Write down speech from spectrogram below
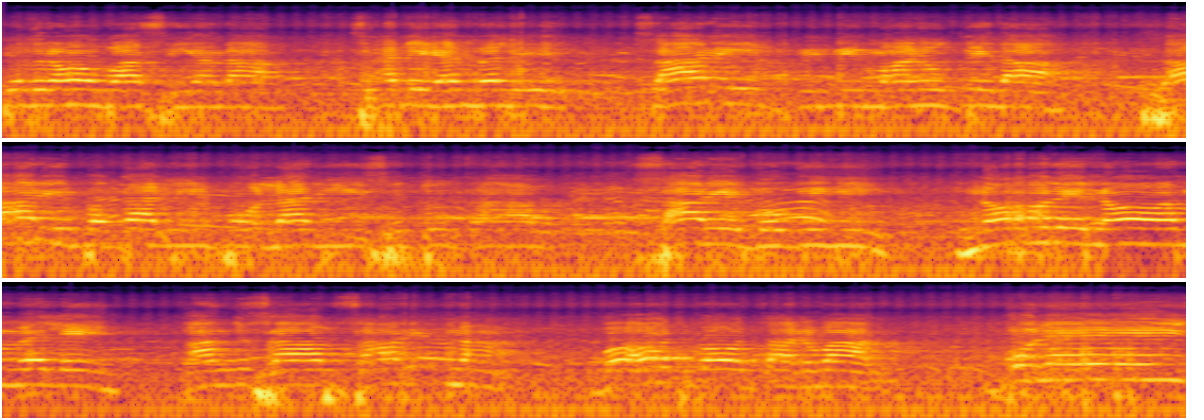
ਜਗਰਾਉਂ ਵਾਸੀਆਂ ਦਾ ਸਾਡੇ ਐਮਐਲਏ ਸਾਰੇ ਬੀਬੀ ਮਾਨੂਕੇ ਦਾ ਸਾਰੇ ਬੱਗਾ ਜੀ ਭੋਲਾ ਜੀ ਸਿੱਧੂ ਸਾਹਿਬ ਸਾਰੇ ਗੋਗੀ ਜੀ, ਨੌ ਦੇ ਨੌ ਐਮਐਲਏ ਕੰਗ ਸਾਹਿਬ ਸਾਰਿਆਂ ਦਾ ਬਹੁਤ ਬਹੁਤ ਧੰਨਵਾਦ। ਬੋਲੇ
